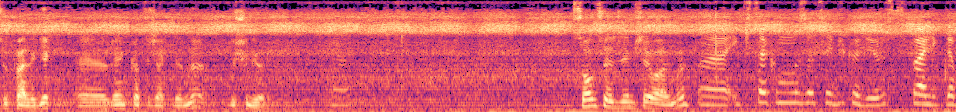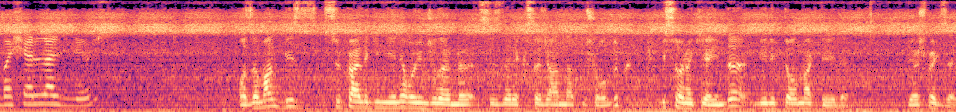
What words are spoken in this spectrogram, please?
Süper Lig'e e, renk katacaklarını düşünüyorum. Evet. Son söyleyeceğim şey var mı? Ee, iki takımımızı da tebrik ediyoruz. Süper Lig'de başarılar diliyoruz. O zaman biz Süper Lig'in yeni oyuncularını sizlere kısaca anlatmış olduk. Bir sonraki yayında birlikte olmak dileğiyle. Görüşmek üzere.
